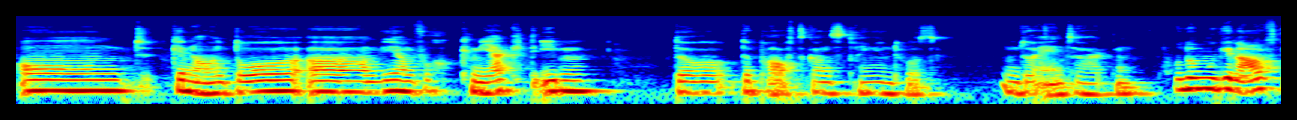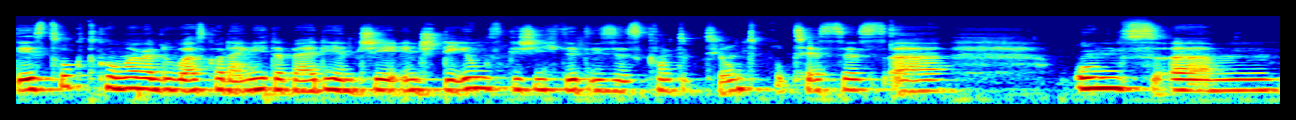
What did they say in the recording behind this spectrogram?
Und genau, und da äh, haben wir einfach gemerkt, eben, da, da braucht es ganz dringend was, um da einzuhacken. Und um genau auf das zurückzukommen, weil du warst gerade eigentlich dabei, die Entstehungsgeschichte dieses Konzeptionsprozesses äh, uns ähm,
